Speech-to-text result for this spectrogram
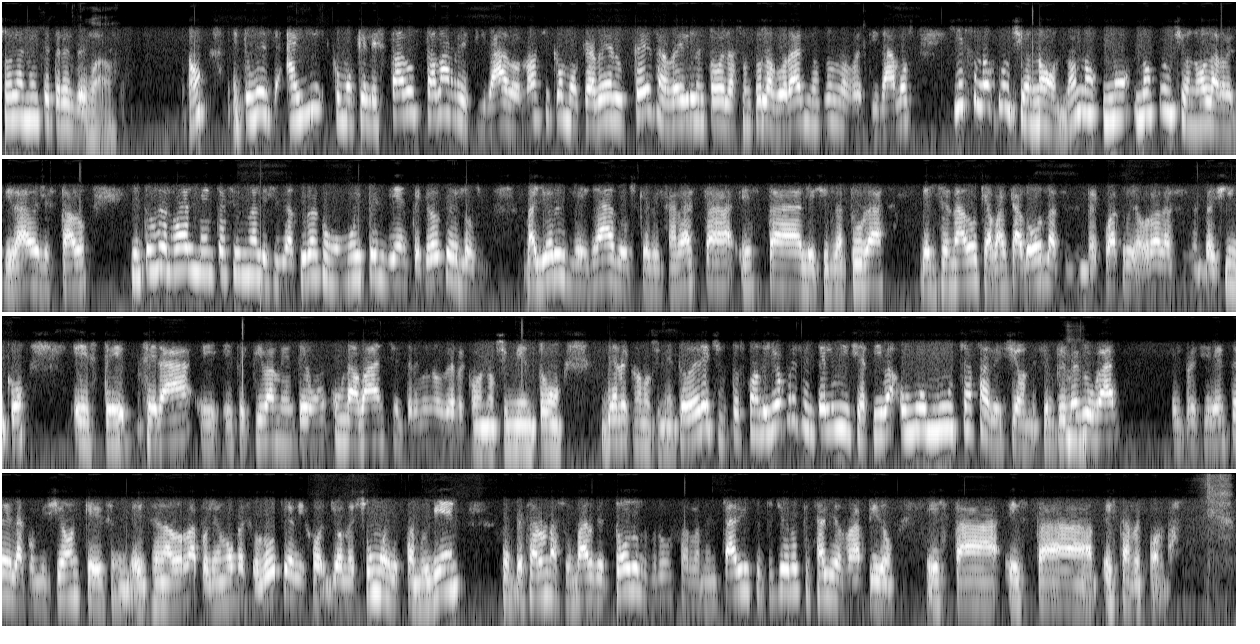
solamente tres veces. Entonces ahí como que el Estado estaba retirado, ¿no? Así como que, a ver, ustedes arreglen todo el asunto laboral, nosotros nos retiramos. Y eso no funcionó, ¿no? No, no, no funcionó la retirada del Estado. Y entonces realmente ha sido una legislatura como muy pendiente. Creo que de los mayores legados que dejará esta, esta legislatura del Senado, que abarca dos, la 64 y ahora la 65, este será eh, efectivamente un, avance en términos de reconocimiento de reconocimiento de derechos. Entonces, cuando yo presenté la iniciativa hubo muchas adhesiones. En primer lugar, el presidente de la comisión, que es el senador Napoleón Gómez Urrutia, dijo, yo me sumo y está muy bien. Se empezaron a sumar de todos los grupos parlamentarios, entonces yo creo que sale rápido esta, esta, esta reforma.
